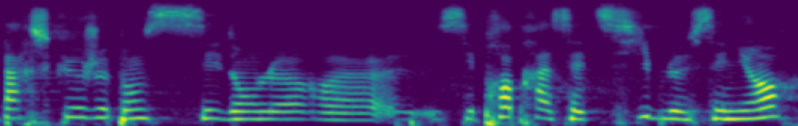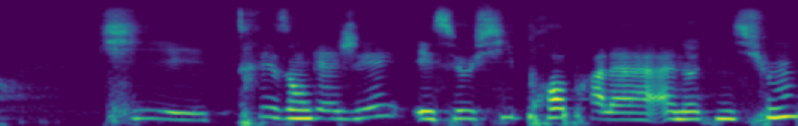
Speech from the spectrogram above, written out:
parce que je pense c'est dans leur, c'est propre à cette cible senior qui est très engagée et c'est aussi propre à, à notre mission.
